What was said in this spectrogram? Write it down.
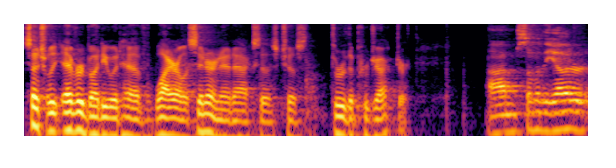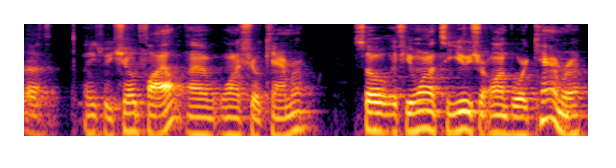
essentially everybody would have wireless internet access just through the projector. Um, some of the other uh, things we showed file, I want to show camera. So if you wanted to use your onboard camera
